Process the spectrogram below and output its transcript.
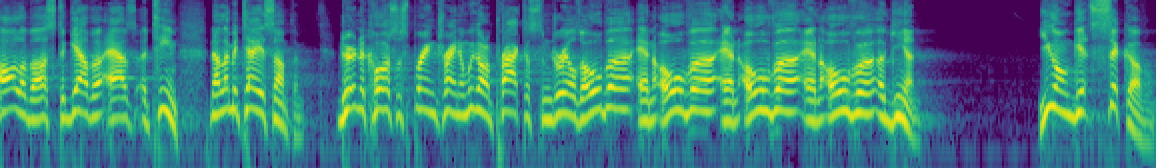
all of us together as a team. Now, let me tell you something. During the course of spring training, we're going to practice some drills over and over and over and over again. You're going to get sick of them.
